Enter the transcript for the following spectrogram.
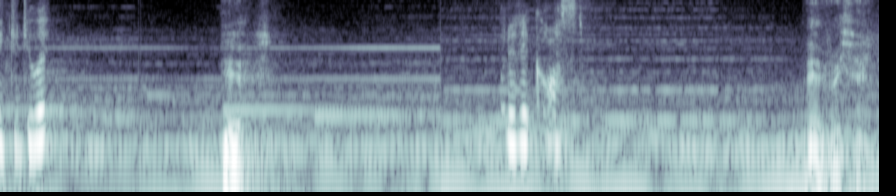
Did you do it? Yes. What did it cost? Everything.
